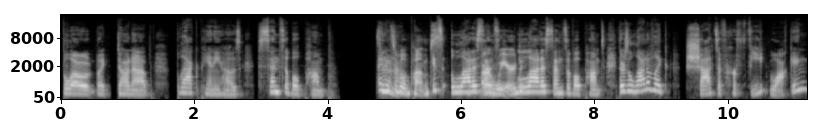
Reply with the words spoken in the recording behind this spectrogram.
blown, like done up, black pantyhose, sensible pump. I don't know. Sensible pumps. It's a lot of are weird. A lot of sensible pumps. There's a lot of like shots of her feet walking.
